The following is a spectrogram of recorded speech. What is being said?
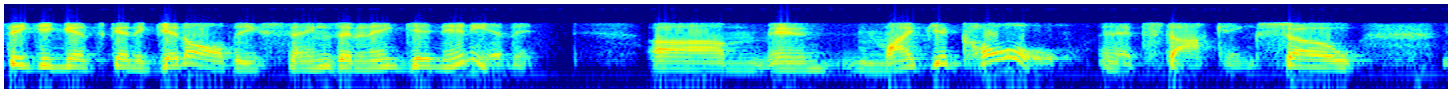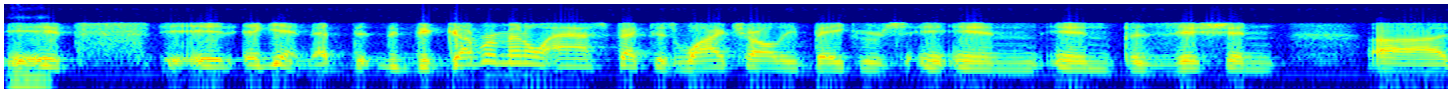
thinking it's going to get all these things and it ain't getting any of it, um, and might get coal in its stocking. So it's it, again that the, the governmental aspect is why Charlie Baker's in in position uh,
